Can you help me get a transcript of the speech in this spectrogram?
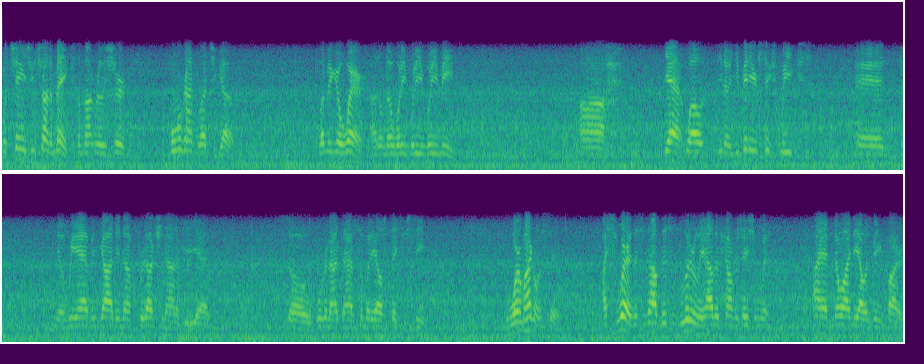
what change are you trying to make? Because I'm not really sure. Well, we're gonna have to let you go. Let me go where? I don't know. What do you what do you what do you mean? Uh, yeah. Well, you know, you've been here six weeks, and you know we haven't gotten enough production out of you yet. So we're gonna have to have somebody else take your seat. Where am I going to sit? I swear, this is how this is literally how this conversation went. I had no idea I was being fired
